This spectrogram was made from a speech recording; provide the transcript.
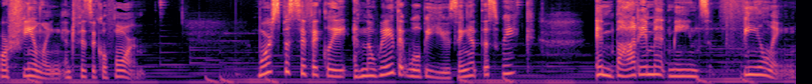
or feeling in physical form. More specifically, in the way that we'll be using it this week, embodiment means feeling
